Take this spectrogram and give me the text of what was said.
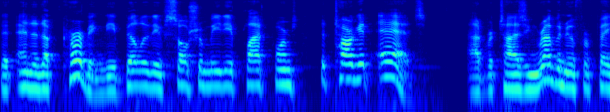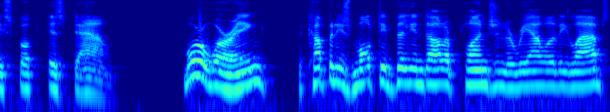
that ended up curbing the ability of social media platforms to target ads advertising revenue for Facebook is down. More worrying, the company's multi billion dollar plunge into Reality Labs,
